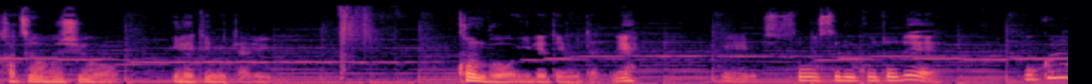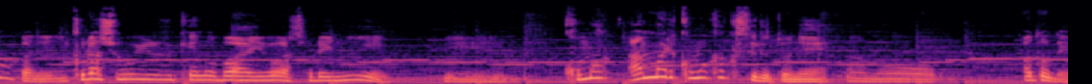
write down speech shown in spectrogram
鰹節を入れてみたり、昆布を入れてみたりね。えーそうすることで、僕なんかね、いくら醤油漬けの場合は、それに、えー細あんまり細かくするとね、あの後で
